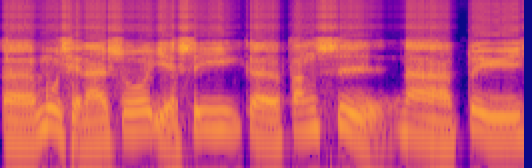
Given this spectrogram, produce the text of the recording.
呃目前来说也是一个方式。那对于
